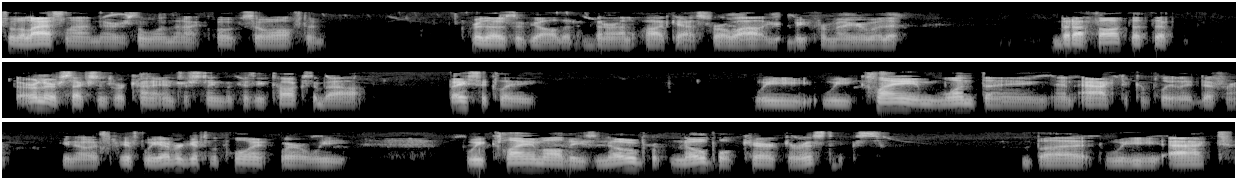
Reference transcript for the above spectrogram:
So the last line there is the one that I quote so often. For those of y'all that have been around the podcast for a while, you'd be familiar with it. But I thought that the, the earlier sections were kind of interesting because he talks about basically we we claim one thing and act completely different. You know, if, if we ever get to the point where we we claim all these noble, noble characteristics, but we act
